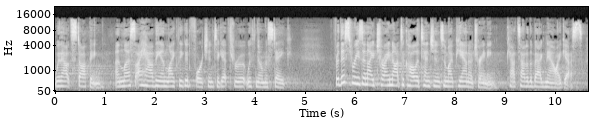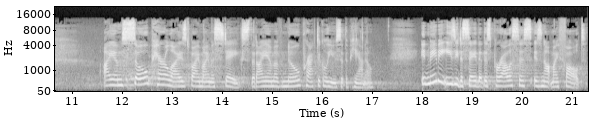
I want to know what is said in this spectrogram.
without stopping, unless I have the unlikely good fortune to get through it with no mistake. For this reason, I try not to call attention to my piano training. Cat's out of the bag now, I guess. I am so paralyzed by my mistakes that I am of no practical use at the piano. It may be easy to say that this paralysis is not my fault,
